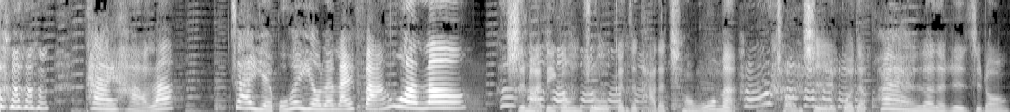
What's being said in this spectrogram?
太好了，再也不会有人来烦我喽。史玛蒂公主跟着她的宠物们，从此过着快乐的日子喽。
